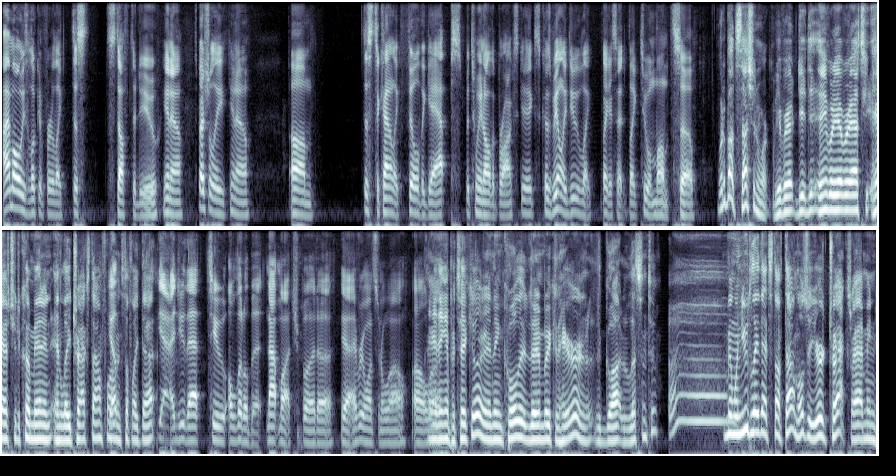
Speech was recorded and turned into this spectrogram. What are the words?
I'm always looking for like just stuff to do, you know, especially, you know, um just to kind of like fill the gaps between all the Bronx gigs cuz we only do like like I said like two a month. So, What about session work? You ever did, anybody ever ask you asked you to come in and, and lay tracks down for them and stuff like that? yeah, I do that too a little bit, not much, but uh yeah, every once in a while I'll uh, Anything in particular? Anything cool that anybody can hear and go out and listen to? uh, I mean, when you lay that stuff down, those are your tracks, right? I mean,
